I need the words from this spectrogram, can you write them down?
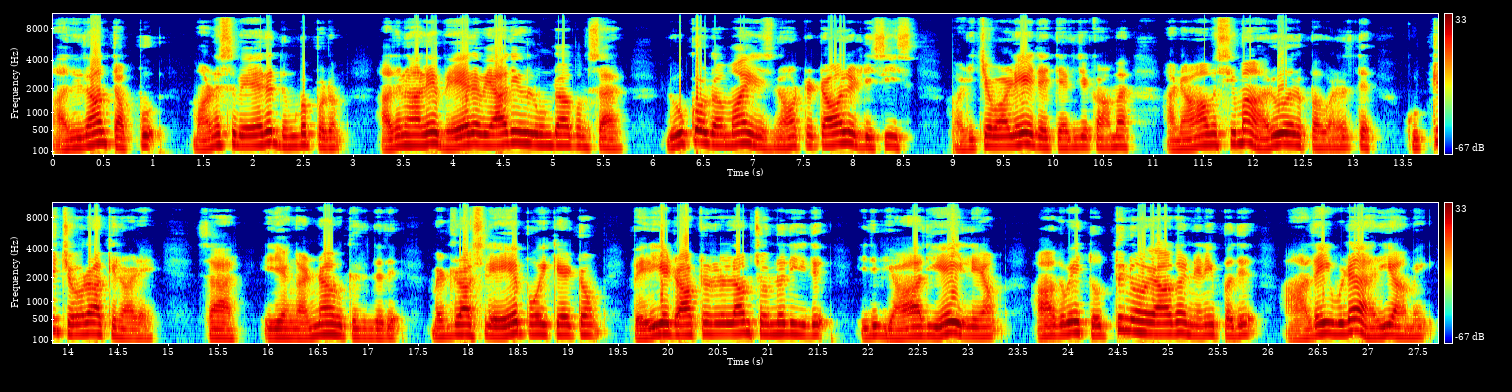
அதுதான் தப்பு. மனசு வேற துன்பப்படும். அதனாலே வேற வியாதிகள் உண்டாகும் sir. Leucoderma is not at all a disease படித்தவாளே இதை தெரிஞ்சுக்காம அனாவசியமாக அருவருப்பை வளர்த்து குட்டி சோறாக்கிறாளே சார் இது எங்கள் அண்ணாவுக்கு இருந்தது. மெட்ராஸ்லேயே போய் கேட்டோம். பெரிய டாக்டர் எல்லாம் சொன்னது இது. இது வியாதியே இல்லையாம். ஆகவே தொத்து நோயாக நினைப்பது அதை விட அறியாமை.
